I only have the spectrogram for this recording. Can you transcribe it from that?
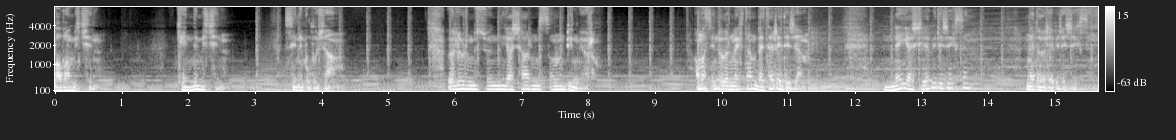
babam için, kendim için seni bulacağım. Ölür müsün, yaşar mısın bilmiyorum. Ama seni ölmekten beter edeceğim. Ne yaşayabileceksin ne de ölebileceksin.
